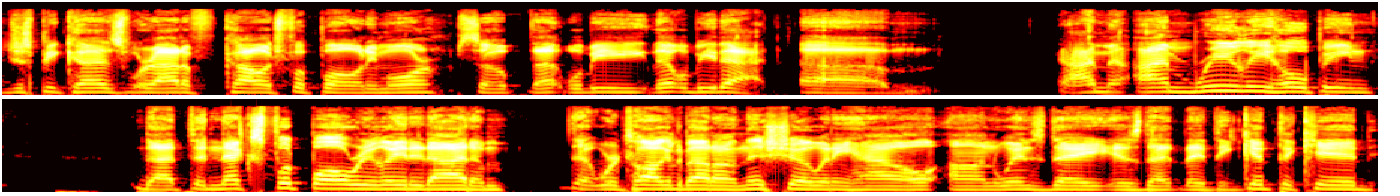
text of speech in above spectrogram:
just because we're out of college football anymore. So that will be that will be that. Um, I'm I'm really hoping that the next football related item that we're talking about on this show, anyhow, on Wednesday, is that they, they get the kid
